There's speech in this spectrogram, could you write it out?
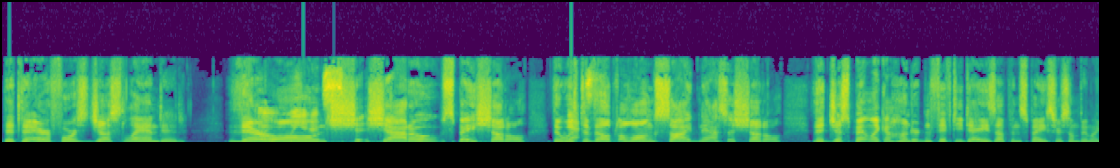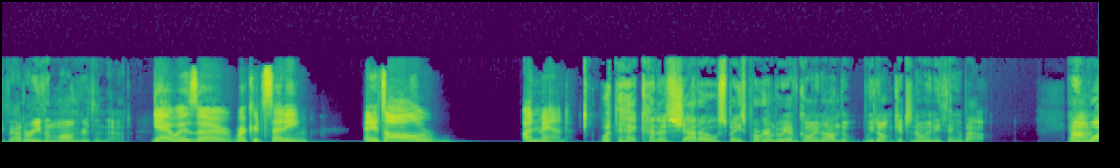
that the Air Force just landed their Oh, own yes. sh- shadow space shuttle that was Yes. developed alongside NASA's shuttle that just spent like 150 days up in space or something like that, or even longer than that. Yeah. It was a record setting, and it's all unmanned. What the heck kind of shadow space program do we have going on that we don't get to know anything about? And um,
